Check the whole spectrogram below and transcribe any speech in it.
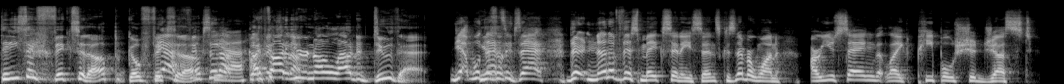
Did he say fix it up? Go fix Yeah, it up. fix it up. Go I thought you're not allowed to do that. Yeah, well, He that's exact. There, none of this makes any sense because number one, are you saying that like people should just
